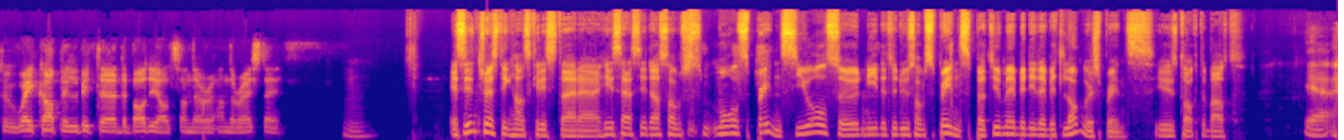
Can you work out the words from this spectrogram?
to wake up a little bit uh, the body also on the on the rest day. Mm. It's interesting, Hans Christer. Uh, he says he does some small sprints. You also needed to do some sprints, but you maybe did a bit longer sprints. You talked about. Yeah,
